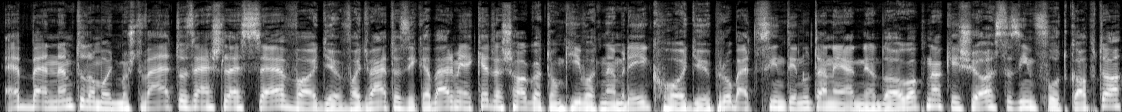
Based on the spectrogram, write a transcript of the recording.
Ebben nem tudom, hogy most változás lesz-e, vagy, vagy változik-e bármi. Egy kedves hallgatónk hívott nemrég, hogy próbált szintén utána járni a dolgoknak, és ő azt az infót kapta,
